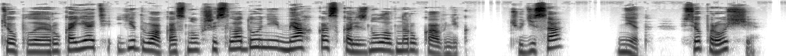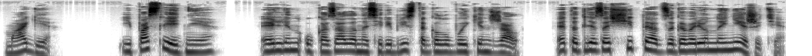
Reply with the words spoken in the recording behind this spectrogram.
Теплая рукоять, едва коснувшись ладони, мягко скользнула в нарукавник. Чудеса? Нет, все проще. Магия. И последнее. Эллин указала на серебристо-голубой кинжал. Это для защиты от заговоренной нежити.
